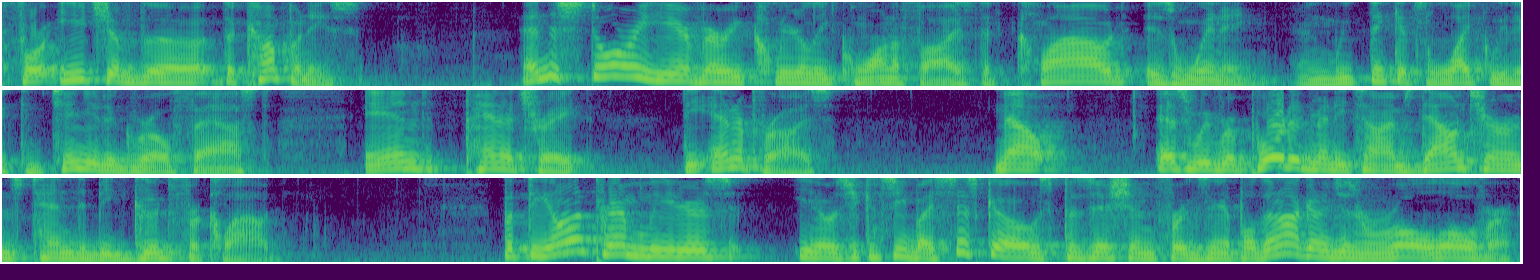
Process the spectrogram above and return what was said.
for each of the, the companies. And the story here very clearly quantifies that cloud is winning, and we think it's likely to continue to grow fast and penetrate the enterprise. Now, as we've reported many times, downturns tend to be good for cloud. But the on-prem leaders, you know, as you can see by Cisco's position, for example, they're not going to just roll over.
